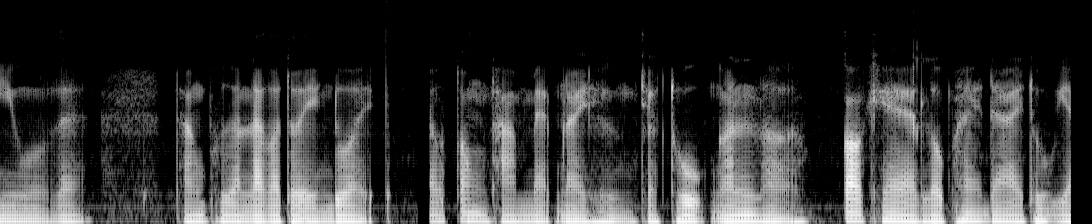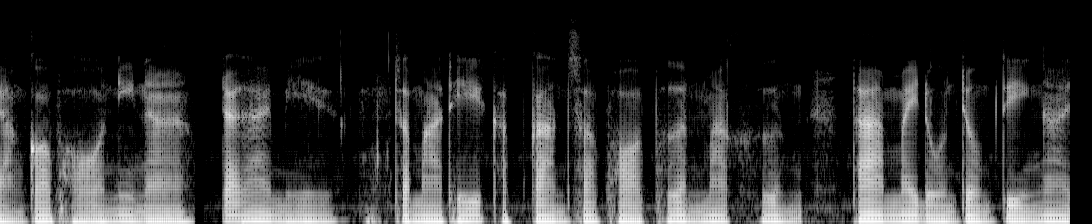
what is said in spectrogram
ฮิวและทั้งเพื่อนแล้วก็ตัวเองด้วย แล้วต้องทำแบบไหนถึงจะถูกงั้นเหรอ ก็แค่หลบให้ได้ทุกอย่างก็พอนี่นะ จะได้มีสมาธิกับการซัพพอร์ตเพื่อนมากขึ้น ถ้าไม่โดนโจมตีง่าย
